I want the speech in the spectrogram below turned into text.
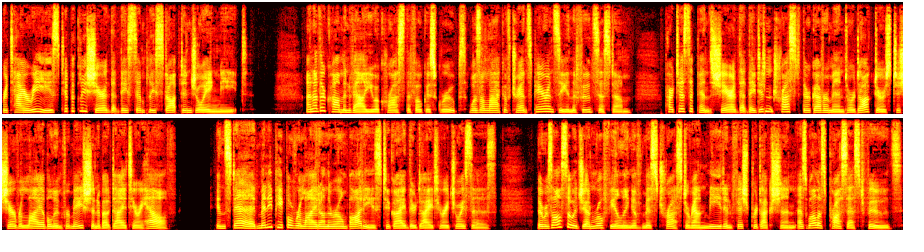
Retirees typically shared that they simply stopped enjoying meat. Another common value across the focus groups was a lack of transparency in the food system. Participants shared that they didn't trust their government or doctors to share reliable information about dietary health. Instead, many people relied on their own bodies to guide their dietary choices. There was also a general feeling of mistrust around meat and fish production, as well as processed foods.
